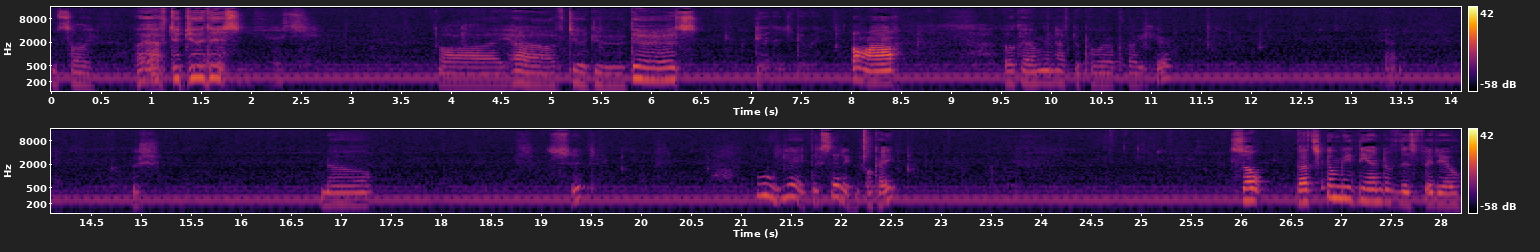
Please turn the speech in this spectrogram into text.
I'm sorry. I have to do this. I have to do this. Do this, do it. Ah. Okay, I'm gonna have to pull her up right here. And push. No. Sit. Ooh, yay, they're sitting. Okay. So, that's gonna be the end of this video.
